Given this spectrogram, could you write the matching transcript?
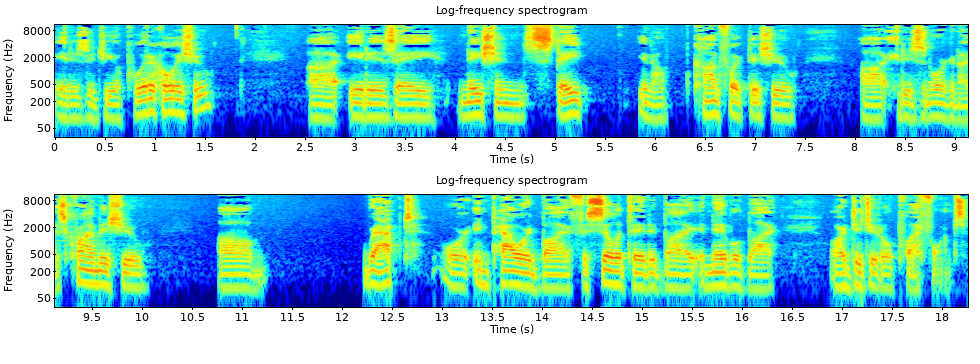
It is a geopolitical issue. Uh, it is a nation state you know, conflict issue. Uh, it is an organized crime issue, um, wrapped or empowered by, facilitated by, enabled by our digital platforms.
